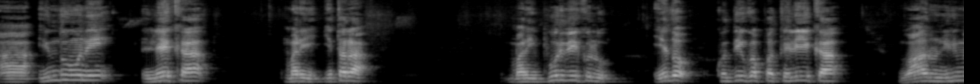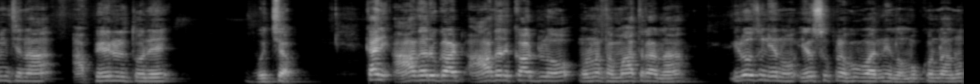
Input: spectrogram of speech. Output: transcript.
ఆ హిందువుని లేక మరి ఇతర మరి పూర్వీకులు ఏదో కొద్ది గొప్ప తెలియక వారు నిర్మించిన ఆ పేర్లతోనే వచ్చాం. కానీ ఆధార్ కార్డ్ ఆధార్ కార్డులో ఉన్నంత మాత్రాన ఈరోజు నేను యేసు ప్రభు వారిని నమ్ముకున్నాను.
